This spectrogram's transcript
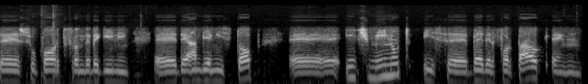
uh, support from the beginning, uh, the ambient is top, uh, each minute is uh, better for PAOK and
